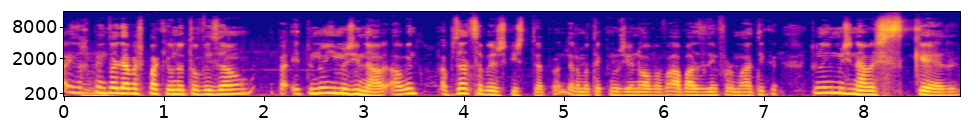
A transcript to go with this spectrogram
e de repente uhum. olhavas para aquilo na televisão e tu não imaginavas, apesar de saberes que isto pronto, era uma tecnologia nova à base da informática, tu não imaginavas sequer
